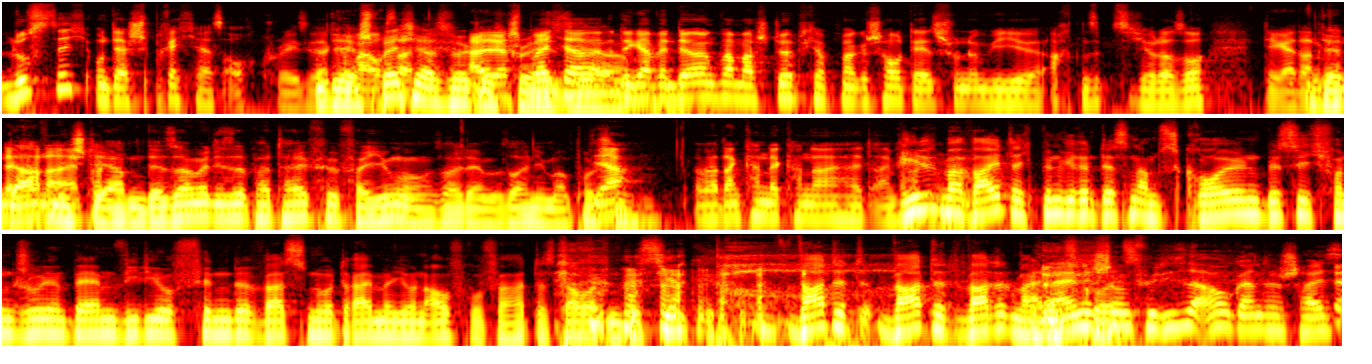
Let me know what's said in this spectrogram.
lustig und der Sprecher ist auch crazy. Da Der kann man auch Sprecher sagen- ist wirklich also der Sprecher, crazy, ja. Digga, wenn der irgendwann mal stirbt, ich habe mal geschaut, der ist schon irgendwie 78 oder so, Digga, dann der kann darf Kanal nicht sterben. Der soll mal diese Partei für Verjüngung, soll der, sollen die mal pushen. Ja, aber dann kann der Kanal halt einfach. Redet mal weiter, ich bin währenddessen am Scrollen, bis ich von Julian Bam ein Video finde, was nur drei Millionen Aufrufe hat. Das dauert ein bisschen. wartet, wartet, wartet mal Alleine schon für diese arrogante Scheiße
